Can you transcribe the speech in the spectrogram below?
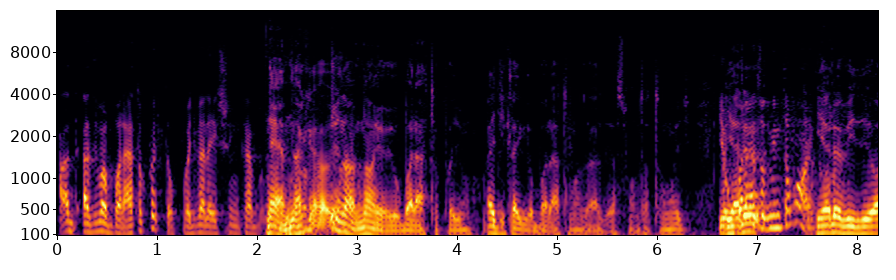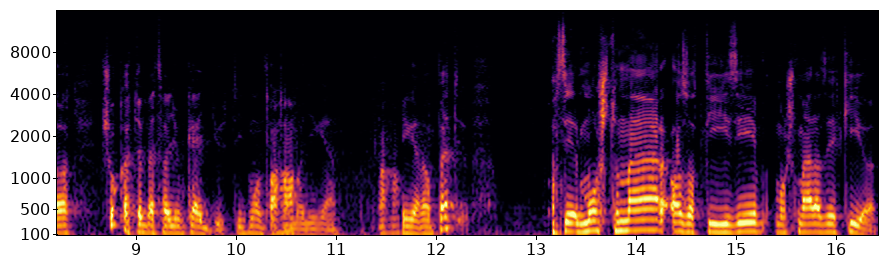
Ád- Ádival barátok vagytok? Vagy vele is inkább? nem, nekem nem, nagyon jó barátok vagyunk. Egyik legjobb barátom az Ádi, azt mondhatom, hogy... Jobb barátod, mint a Majka? Ilyen rövid idő alatt. Sokkal többet vagyunk együtt, így mondhatom, Aha. hogy igen. Aha. Igen, a Peti, azért most már az a tíz év, most már azért kijön.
